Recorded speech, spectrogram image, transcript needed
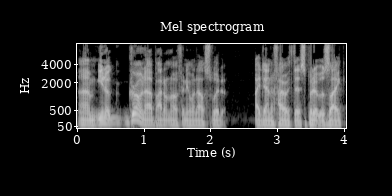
Um, you know growing up i don't know if anyone else would identify with this but it was like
